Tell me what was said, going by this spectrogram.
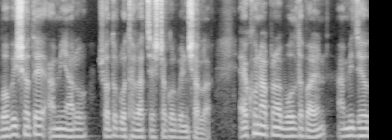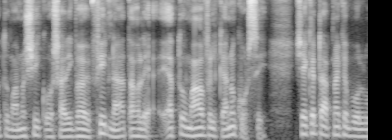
ভবিষ্যতে আমি আরও সতর্ক থাকার চেষ্টা করব ইনশাল্লাহ এখন আপনারা বলতে পারেন, আমি যেহেতু মানসিক ও শারীরিকভাবে ফিট না, তাহলে এত মাহফিল কেন করছি? সেক্ষেত্রে আপনাকে বলব,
